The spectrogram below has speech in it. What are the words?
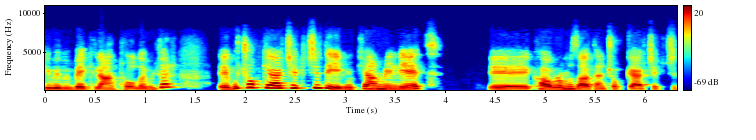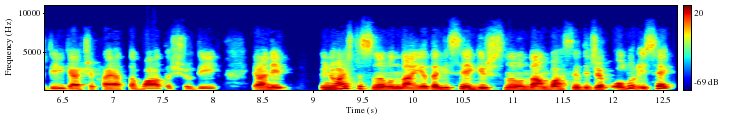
gibi bir beklenti olabilir. E, bu çok gerçekçi değil. Mükemmeliyet e, kavramı zaten çok gerçekçi değil. Gerçek hayatta bağdaşır değil. Yani üniversite sınavından ya da liseye giriş sınavından bahsedecek olur isek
